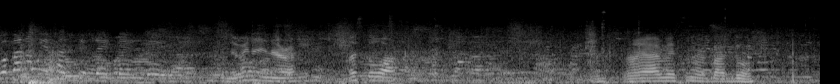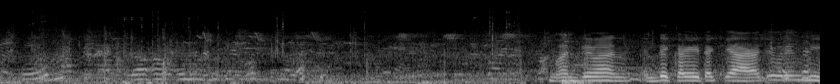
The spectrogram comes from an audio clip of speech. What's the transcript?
We're gonna wait until they, they, they. No, we're in a rush. Let's go walk. No, I miss my bad though. Man, man, decorate ah, a car, I wouldn't be.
